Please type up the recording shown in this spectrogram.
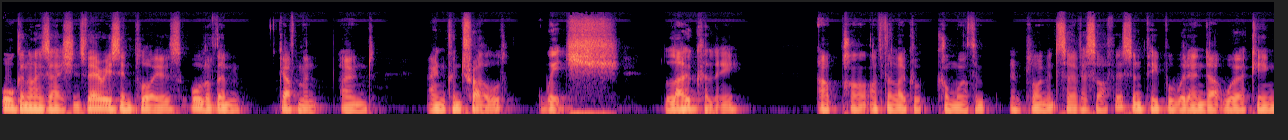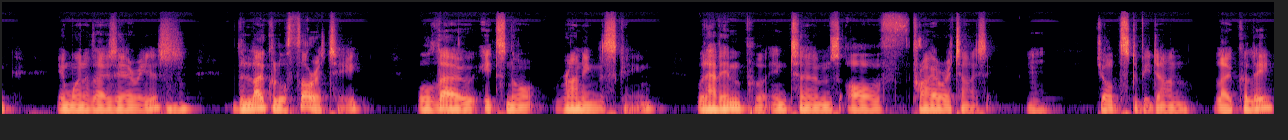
organisations, various employers, all of them government owned and controlled, which locally are part of the local Commonwealth Em- Employment Service Office, and people would end up working in one of those areas. Mm-hmm. The local authority, although it's not running the scheme, would have input in terms of prioritising mm. jobs to be done locally,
